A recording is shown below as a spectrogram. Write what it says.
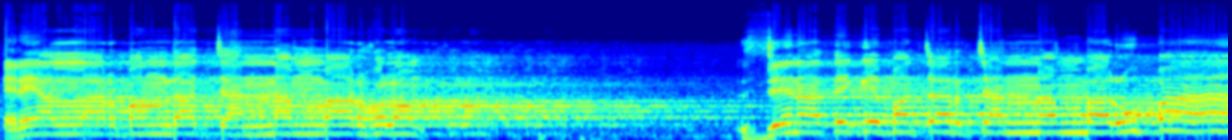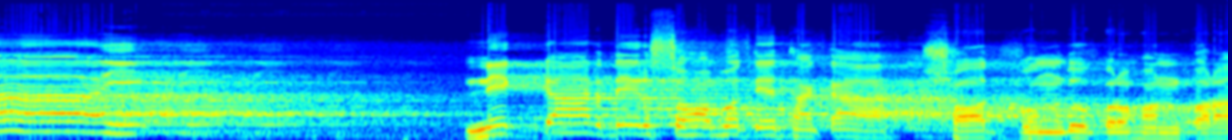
এরে আল্লাহর বান্দা, চার নাম্বার হল, জেনা থেকে বাঁচার চার নাম্বার উপায়। নেককারদের সহবতে থাকা, সৎ বন্ধু গ্রহণ করা,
